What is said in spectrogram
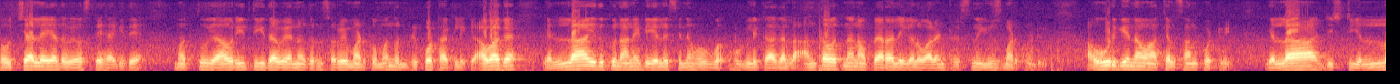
ಶೌಚಾಲಯದ ವ್ಯವಸ್ಥೆ ಹೇಗಿದೆ ಮತ್ತು ಯಾವ ರೀತಿ ಇದ್ದಾವೆ ಅನ್ನೋದನ್ನು ಸರ್ವೆ ಮಾಡ್ಕೊಂಬಂದು ಒಂದು ರಿಪೋರ್ಟ್ ಹಾಕಲಿಕ್ಕೆ. ಆವಾಗ ಎಲ್ಲ ಇದಕ್ಕೂ ನಾನೇ ಡಿ ಎಲ್ ಎಸ್ ಎನ್ನೇ ಹೋಗ ಹೋಗ್ಲಿಕ್ಕಾಗಲ್ಲ. ಅಂಥವತ್ತನ್ನ ನಾವು ಪ್ಯಾರಾಲೀಗಲ್ ವಾಲಂಟಿಯರ್ಸ್ನ ಯೂಸ್ ಮಾಡ್ಕೊಂಡ್ವಿ. ಅವ್ರಿಗೆ ನಾವು ಆ ಕೆಲಸನ ಕೊಟ್ವಿ. ಎಲ್ಲ ಡಿಸ್ಟಿ ಎಲ್ಲ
